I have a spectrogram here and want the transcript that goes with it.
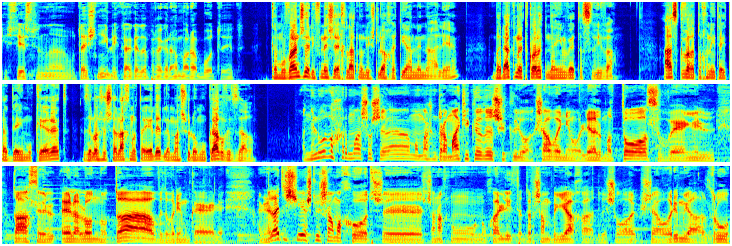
естественно, уточнили, как эта программа работает. כמובן שלפני שהחלטנו לשלוח את יאן לנעל"ה, בדקנו את כל התנאים ואת הסביבה. אז כבר התוכנית הייתה די מוכרת, זה לא ששלחנו את הילד למשהו לא מוכר וזר. אני לא זוכר משהו שהיה ממש דרמטי כזה, שכאילו עכשיו אני עולה על מטוס ואני טס אל, אל הלא נודע ודברים כאלה. אני ידעתי שיש לי שם אחות, ש... שאנחנו נוכל להסתדר שם ביחד ושההורים יעזרו.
